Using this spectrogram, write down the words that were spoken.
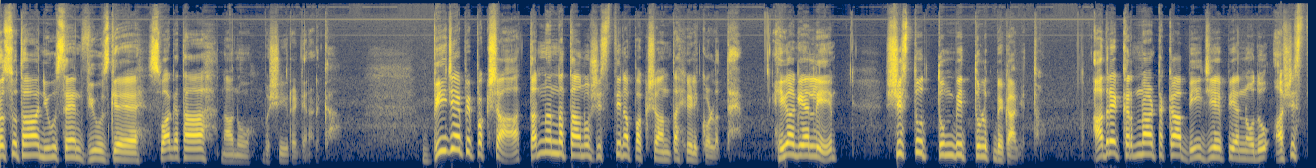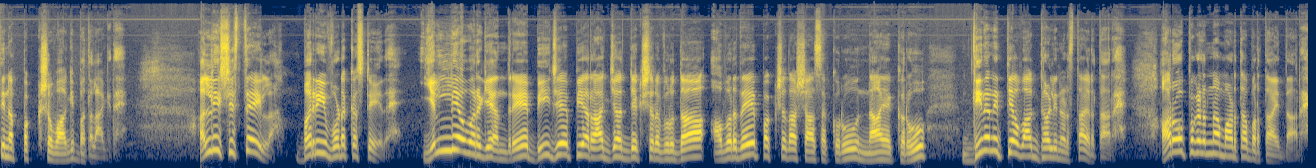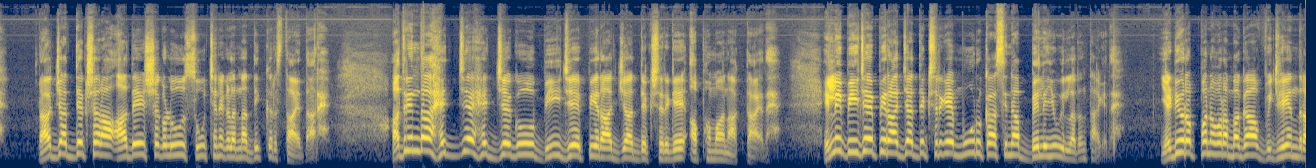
ಪ್ರಸ್ತುತ news and ವ್ಯೂಸ್ಗೆ ಸ್ವಾಗತ. ನಾನು Basheer Reddy Nadka. B J P ಪಕ್ಷ ತನ್ನನ್ನು ತಾನು ಶಿಸ್ತಿನ ಪಕ್ಷ ಅಂತ ಹೇಳಿಕೊಳ್ಳುತ್ತೆ. ಹೀಗಾಗಿ ಅಲ್ಲಿ ಶಿಸ್ತು ತುಂಬಿ ತುಳುಕಬೇಕಾಗಿತ್ತು. ಆದರೆ ಕರ್ನಾಟಕ ಬಿ ಜೆ ಪಿ ಅನ್ನೋದು ಅಶಿಸ್ತಿನ ಪಕ್ಷವಾಗಿ ಬದಲಾಗಿದೆ. ಅಲ್ಲಿ ಶಿಸ್ತೇ ಇಲ್ಲ, ಬರೀ ಒಡಕಷ್ಟೇ ಇದೆ. ಎಲ್ಲಿಯವರೆಗೆ ಅಂದರೆ ಬಿ ಜೆ ಪಿಯ ರಾಜ್ಯಾಧ್ಯಕ್ಷರ ವಿರುದ್ಧ ಅವರದೇ ಪಕ್ಷದ ಶಾಸಕರು, ನಾಯಕರು ದಿನನಿತ್ಯ ವಾಗ್ದಾಳಿ ನಡೆಸ್ತಾ ಇರ್ತಾರೆ. ಆರೋಪಗಳನ್ನು ಮಾಡ್ತಾ ಬರ್ತಾ ಇದ್ದಾರೆ. ರಾಜ್ಯಾಧ್ಯಕ್ಷರ ಆದೇಶಗಳು, ಸೂಚನೆಗಳನ್ನು ಧಿಕ್ಕರಿಸ್ತಾ ಇದ್ದಾರೆ. ಅದರಿಂದ ಹೆಜ್ಜೆ ಹೆಜ್ಜೆಗೂ ಬಿ ಜೆ ಪಿ ರಾಜ್ಯಾಧ್ಯಕ್ಷರಿಗೆ ಅಪಮಾನ ಆಗ್ತಾ ಇದೆ. ಇಲ್ಲಿ ಬಿ ಜೆ ಪಿ ರಾಜ್ಯಾಧ್ಯಕ್ಷರಿಗೆ ಮೂರು ಕಾಸಿನ ಬೆಲೆಯೂ ಇಲ್ಲದಂತಾಗಿದೆ. ಯಡಿಯೂರಪ್ಪನವರ ಮಗ ವಿಜಯೇಂದ್ರ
